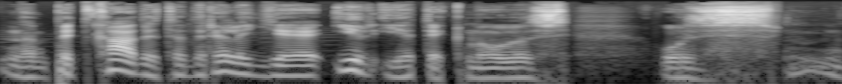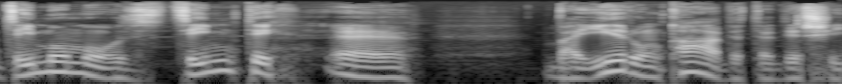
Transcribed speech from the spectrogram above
bet kāda tad reliģija ir ietekme uz uh, uz dzimumu, uz dzimti, e, vai ir un kāda tad ir šī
